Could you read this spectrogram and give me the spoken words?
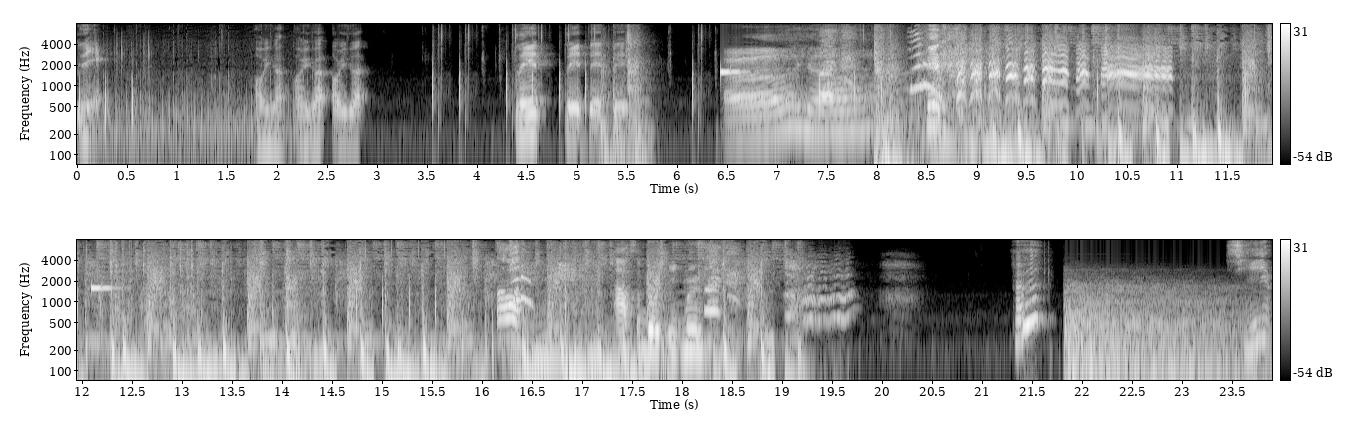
เอ๊ะเอาอีกแล้วเอาอีกแล้วเอาอีกแล้ว เปรตเปรตเปรตเปรตあーやปิดอ้าวอ้าวสะดุดอีกมึงฮะชีพ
